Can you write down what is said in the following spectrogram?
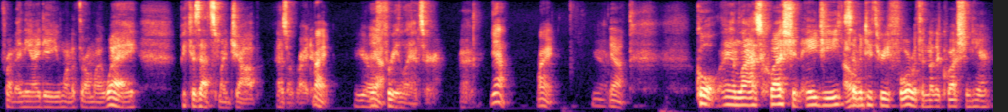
from any idea you want to throw my way because that's my job as a writer. right, You're Yeah. a freelancer. Right. yeah, right. Yeah. Yeah. Cool. And last question, Oh. AG7234 with another question here.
